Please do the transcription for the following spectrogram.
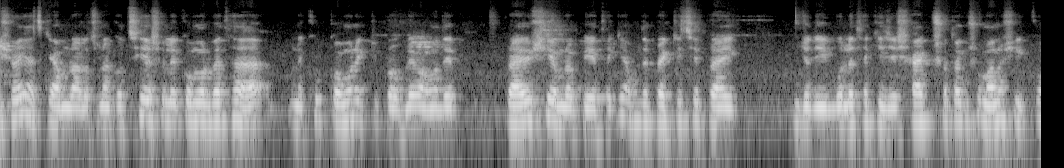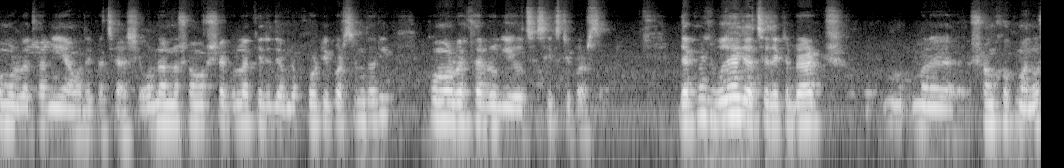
বিষয়। আজকে আমরা আলোচনা করছি আসলে কোমর ব্যথা মানে খুব কমন একটি প্রবলেম আমাদের প্রায়শই আমরা পেয়ে থাকি। আমাদের প্র্যাকটিসে প্রায় যদি বলে থাকি যে ষাট শতাংশ মানুষই কোমর ব্যথা নিয়ে আমাদের কাছে আসে, অন্যান্য সমস্যাগুলোকে যদি আমরা ফোরটি পার্সেন্ট ধরি, কোমর ব্যথার রোগী হচ্ছে সিক্সটি পার্সেন্ট দ্যাট মিনস বোঝাই যাচ্ছে যে একটা বিরাট মানে সংখ্যক মানুষ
